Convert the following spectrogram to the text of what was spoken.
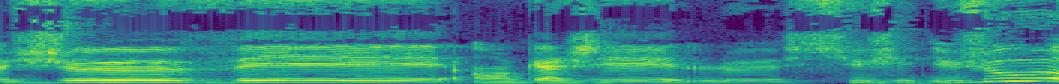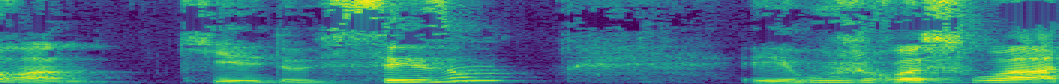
je vais engager le sujet du jour, qui est de saison. et où je reçois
